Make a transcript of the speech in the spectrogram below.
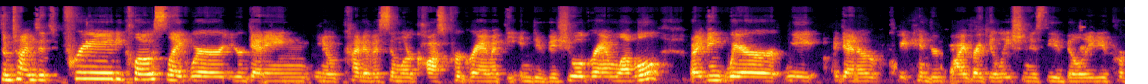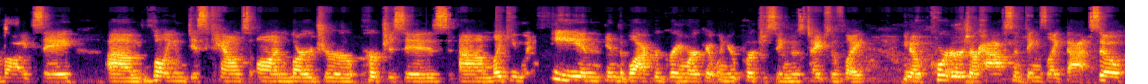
sometimes it's pretty close, like where you're getting, you know, kind of a similar cost per gram at the individual gram level. But I think where we, again, are quite hindered by regulation is the ability to provide, say, um, volume discounts on larger purchases, um, like you would see in, in the black or gray market when you're purchasing those types of like, you know, quarters or halves and things like that. So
